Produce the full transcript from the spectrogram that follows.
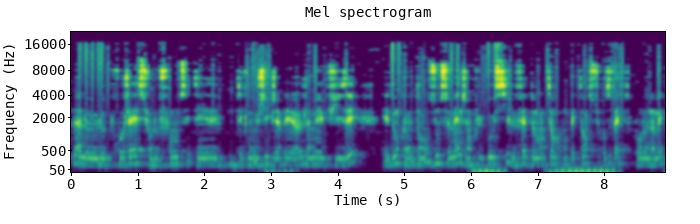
Là le, le, projet sur le front c'était une technologie que j'avais euh, jamais utilisée et donc euh, dans une semaine j'inclus aussi le fait de monter en compétences sur Svelte pour le nommer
